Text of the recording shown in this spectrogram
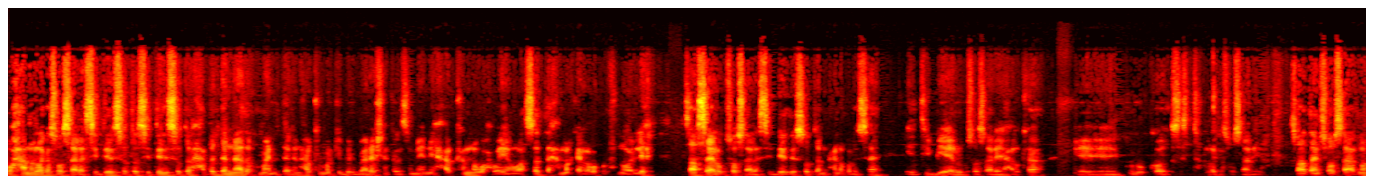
Waxaana laga soo saaraa sideed soddon sideed soddon xabadda naada kumayna darin halka markii preparation kala sameynaya halkanna wax weeyaan waa saddex markay laba ku dhufno waa lix saas lagu soo saaraa sideed iyo maxay noqonaysaa t b ayaa lagu soo saaraya halka glucose laga so haddaan soo saarno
